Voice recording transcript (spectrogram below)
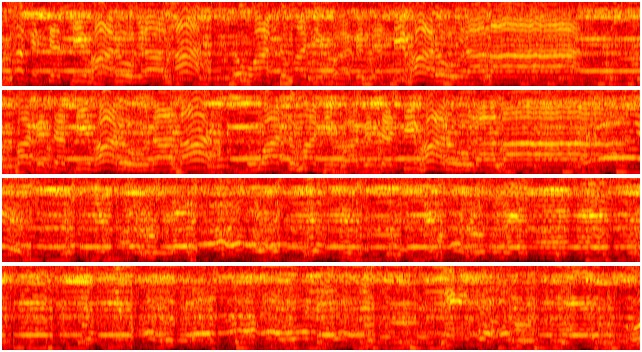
बघत्या भार उडाला. वाट माझी बघत्या ती भारुडाला बघत्या भार उडाला. वाट माझी बघत्या ती भारुडाला हो!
